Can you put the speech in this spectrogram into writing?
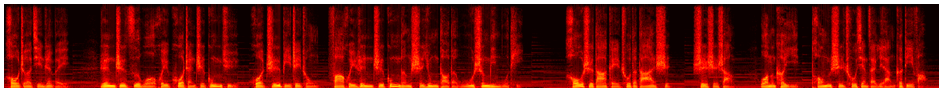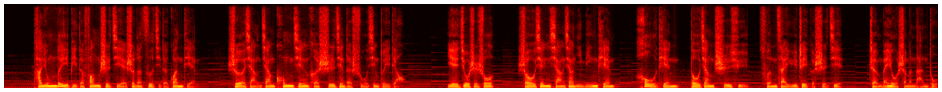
后者仅认为。认知自我会扩展至工具或纸笔这种发挥认知功能时用到的无生命物体。侯世达给出的答案是：事实上，我们可以同时出现在两个地方。他用类比的方式解释了自己的观点，设想将空间和时间的属性对调。也就是说，首先想象你明天、后天都将持续存在于这个世界，这没有什么难度。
